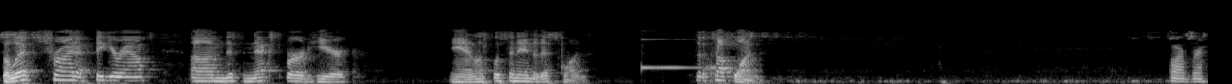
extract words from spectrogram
So let's try to figure out um, this next bird here, and let's listen into this one. It's a tough one. Barbara.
